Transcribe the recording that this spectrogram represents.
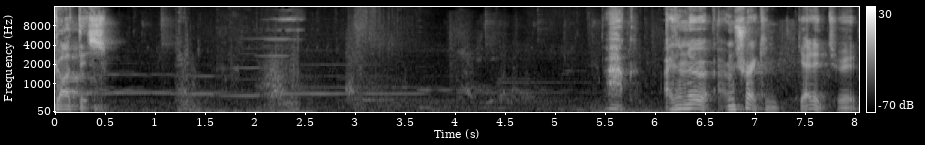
got this. Fuck. I don't know. I'm sure I can get it to it.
